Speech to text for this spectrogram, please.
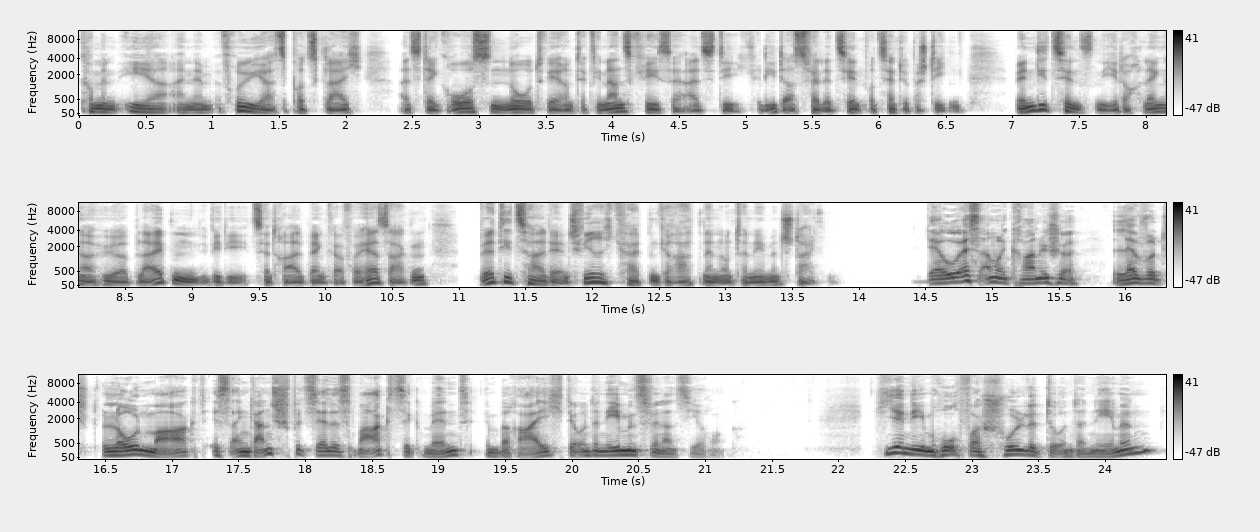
kommen eher einem Frühjahrsputz gleich als der großen Not während der Finanzkrise, als die Kreditausfälle 10 Prozent überstiegen. Wenn die Zinsen jedoch länger höher bleiben, wie die Zentralbanker vorhersagen, wird die Zahl der in Schwierigkeiten geratenen Unternehmen steigen. Der US-amerikanische Leveraged Loan Markt ist ein ganz spezielles Marktsegment im Bereich der Unternehmensfinanzierung. Hier nehmen hochverschuldete Unternehmen,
